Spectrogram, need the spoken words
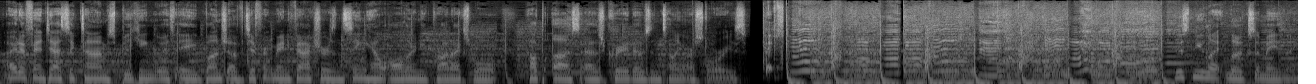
I had a fantastic time speaking with a bunch of different manufacturers and seeing how all their new products will help us as creatives in telling our stories. This new light looks amazing.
